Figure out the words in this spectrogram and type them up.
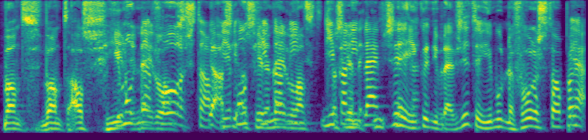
Want, want als hier Je moet in naar Nederland. voren stappen. als Je als moet- hier je in Nederland. niet- je kan niet blijven Nee, zitten. je kunt niet blijven zitten. Je moet naar voren stappen. Ja.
